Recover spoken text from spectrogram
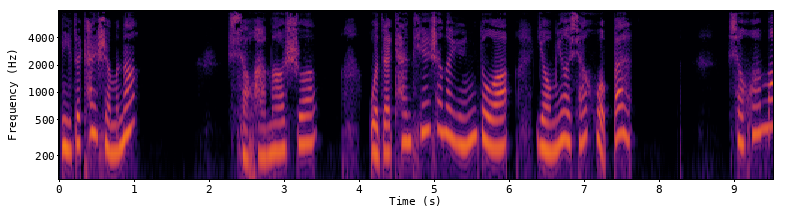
你在看什么呢？”小花猫说：“我在看天上的云朵，有没有小伙伴？”小花猫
